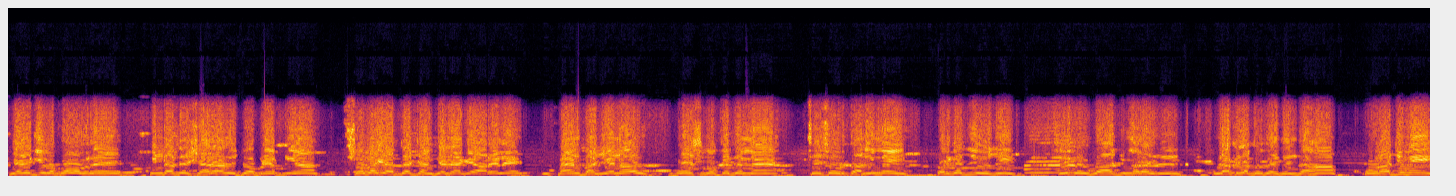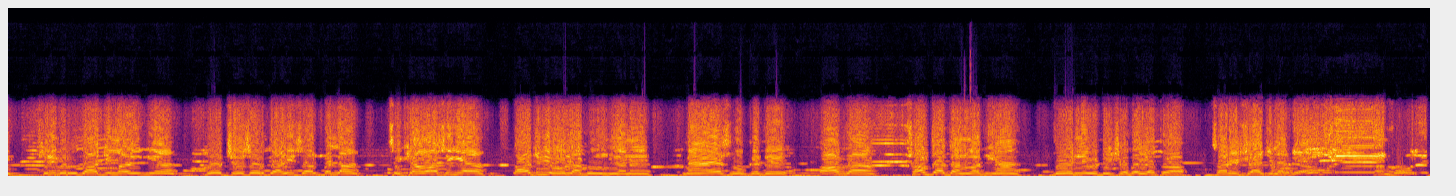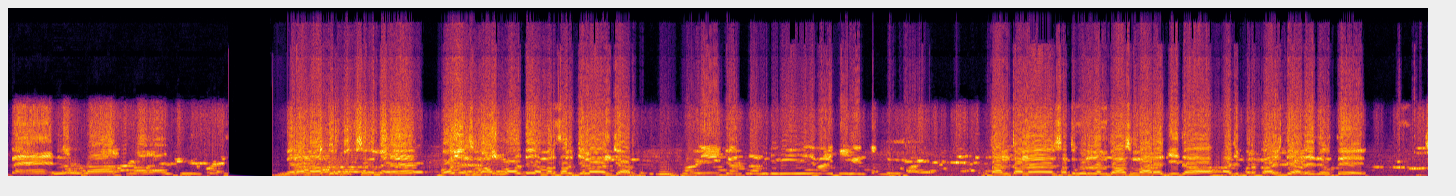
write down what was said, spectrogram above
ਜਿਹੜੇ ਕਿ ਵਖੋ ਰਹੇ ਪਿੰਡਾਂ ਦੇ ਸ਼ਹਿਰਾਂ ਵਿੱਚੋਂ ਆਪਣੇ ਆਪਣੀਆਂ ਸ਼ੋਭਾ ਯਾਤਰਾ ਜਾਂਕੇ ਲੈ ਕੇ ਆ ਰਹੇ ਨੇ। ਬੈਂਡ ਬਾਜੀਆਂ ਨਾਲ ਇਸ ਮੌਕੇ ਤੇ ਮੈਂ 648ਵੇਂ ਪ੍ਰਗਟ ਦਿਵਸ ਦੀ ਸ੍ਰੀ ਗੁਰੂ ਰਵਿਦਾਸ ਜੀ ਮਹਾਰਾਜ ਦੇ ਲੱਖ ਲੱਖ ਵਧਾਈ ਦਿੰਦਾ ਹਾਂ ਔਰ ਅੱਜ ਵੀ ਸ੍ਰੀ ਗੁਰੂ ਰਵਿਦਾਸ ਜੀ ਮਹਾਰਾਜ ਦੀਆਂ ਜੋ 648 ਸਾਲ ਪਹਿਲਾਂ ਸਿੱਖਿਆਵਾਂ ਸੀਗੀਆਂ ਅੱਜ ਵੀ ਉਹ ਲਾਗੂ ਹੁੰਦੀਆਂ ਨੇ। ਮੈਂ ਇਸ ਮੌਕੇ ਤੇ ਆਪ ਦਾ ਸਭ ਦਾ ਧੰਨਵਾਦੀ ਹਾਂ। ਜੋ ਇੰਨੀ ਵੱਡੀ ਸ਼ੋਭਾ ਯਾਤਰਾ ਸਾਰੇ ਸ਼ਹਿਰ ਚ ਲੈ ਕੇ ਆਏ ਧੰਨਵਾਦ। ਮਹਾਰਾਜ ਜੀ। ਮੇਰਾ ਨਾਮ ਗੁਰਬਖਸ਼ ਸਿੰਘ ਹੈ ਬਹੁਜਨ ਸਮਾਜ ਪਾਰਟੀ ਅੰਮ੍ਰਿਤਸਰ ਜ਼ਿਲ੍ਹਾ ਇੰਚਾਰਜ। ਹਾਂ ਜੀ ਕਰੀ ਗਈ ਇਹਦੇ ਬਾਰੇ ਕੀ ਕਹਿੰਦੇ ਧੰਨ ਧੰਨ ਸਤਿਗੁਰੂ ਰਵਿਦਾਸ ਮਹਾਰਾਜ ਜੀ ਦਾ ਅੱਜ ਪ੍ਰਕਾਸ਼ ਦਿਹਾੜੇ ਦੇ ਉੱਤੇ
